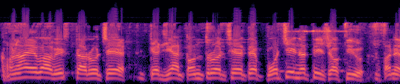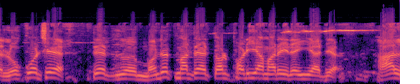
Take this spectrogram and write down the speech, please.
ઘણા એવા વિસ્તારો છે કે જ્યાં તંત્ર છે તે પહોંચી નથી શક્યું અને લોકો છે તે મદદ માટે તડફડિયા મારી રહ્યા છે. હાલ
